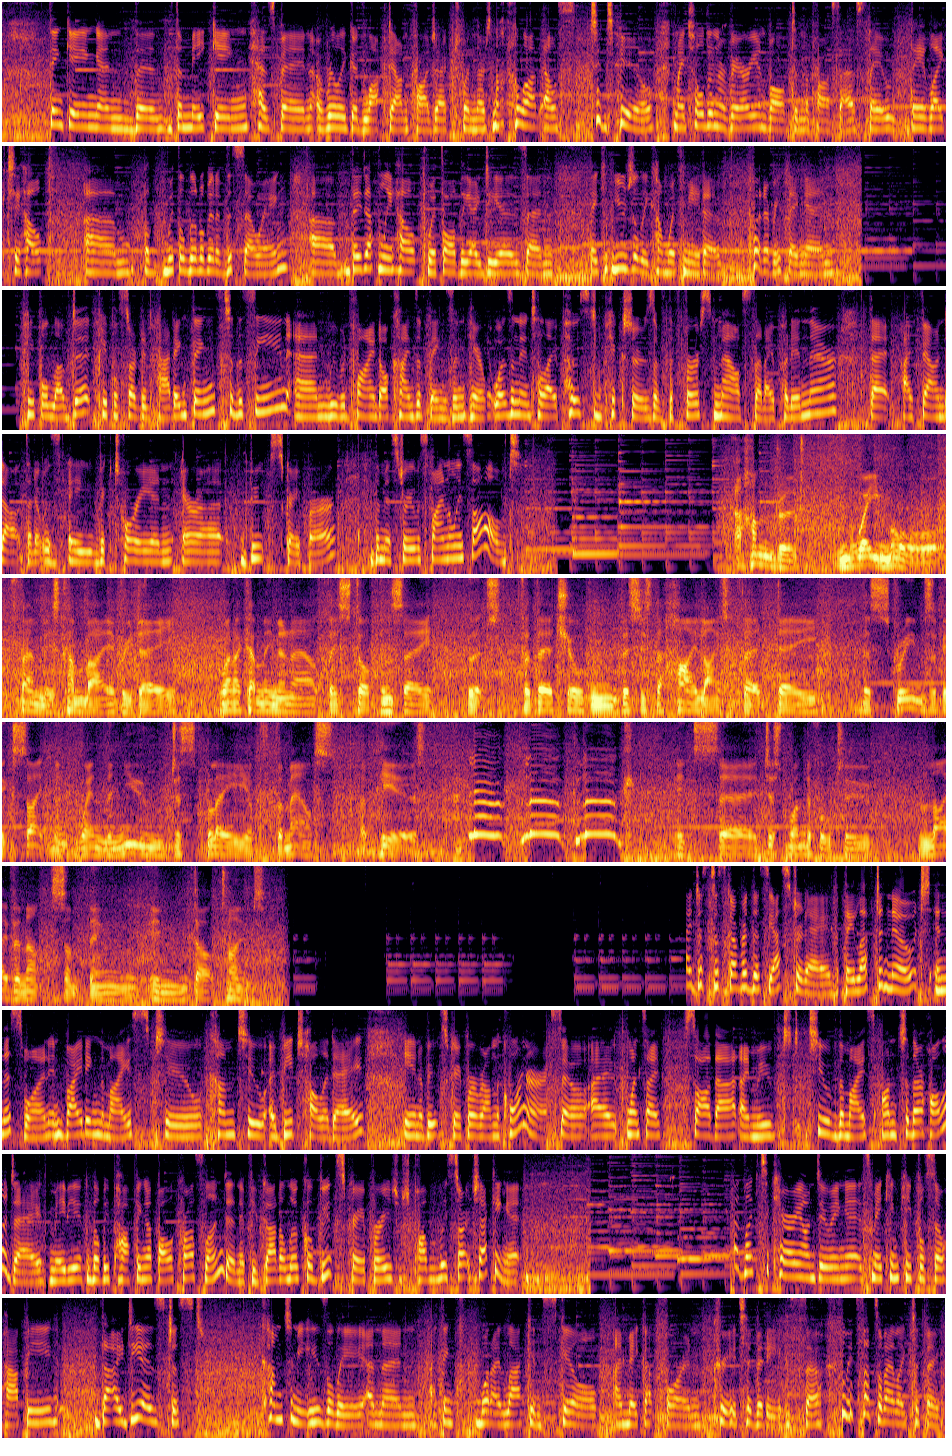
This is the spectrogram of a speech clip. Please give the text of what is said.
thinking and the, the making has been a really good lockdown project when there's not a lot else to do. My children are very involved in the process. They, they like to help um, with a little bit of the sewing. Um, they definitely help with all the ideas and they usually come with me to put everything in. People loved it. People started adding things to the scene and we would find all kinds of things in here. It wasn't until I posted pictures of the first mouse that I put in there that I found out that it was a Victorian era boot scraper. The mystery was finally solved. A hundred, way more families come by every day when I come in and out, they stop and say that for their children, this is the highlight of their day the screams of excitement when the new display of the mouse appears. Look, look, look! It's uh, just wonderful to liven up something in dark times. I just discovered this yesterday. They left a note in this one inviting the mice to come to a beach holiday in a boot scraper around the corner. So I, once I saw that, I moved two of the mice onto their holiday. Maybe they'll be popping up all across London. If you've got a local boot scraper, you should probably start checking it. I'd like to carry on doing it. It's making people so happy. The idea is just come to me easily and then I think what I lack in skill I make up for in creativity so at least that's what I like to think.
